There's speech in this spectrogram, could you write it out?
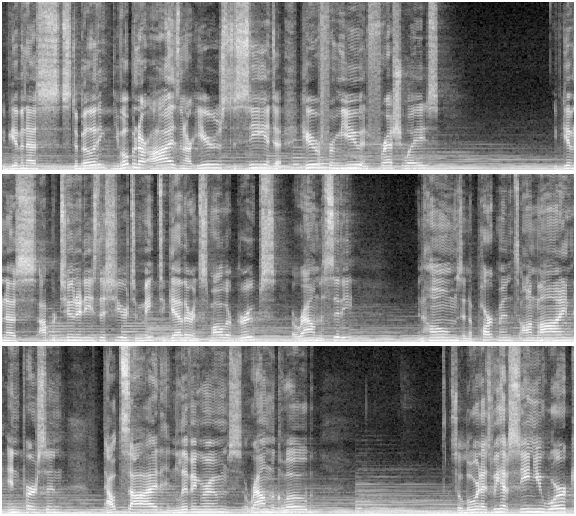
You've given us stability. You've opened our eyes and our ears to see and to hear from you in fresh ways. You've given us opportunities this year to meet together in smaller groups around the city, in homes, in apartments, online, in person outside, in living rooms, around the globe. So, Lord, as we have seen you work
